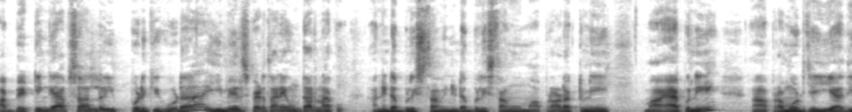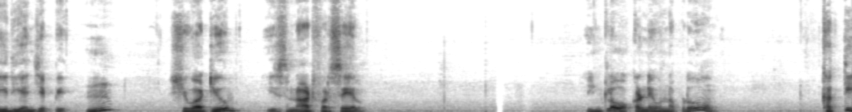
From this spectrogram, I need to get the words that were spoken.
ఆ బెట్టింగ్ యాప్స్ వాళ్ళు ఇప్పటికి కూడా ఈమెయిల్స్ పెడతానే ఉంటారు నాకు. అన్ని డబ్బులు ఇస్తాము ఇన్ని డబ్బులు ఇస్తాము మా ప్రోడక్ట్ని మా యాప్ని ప్రమోట్ చెయ్యి అది ఇది అని చెప్పి. Shiva tube is not for sale ఇంట్లో ఒక్కడనే ఉన్నప్పుడు కత్తి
